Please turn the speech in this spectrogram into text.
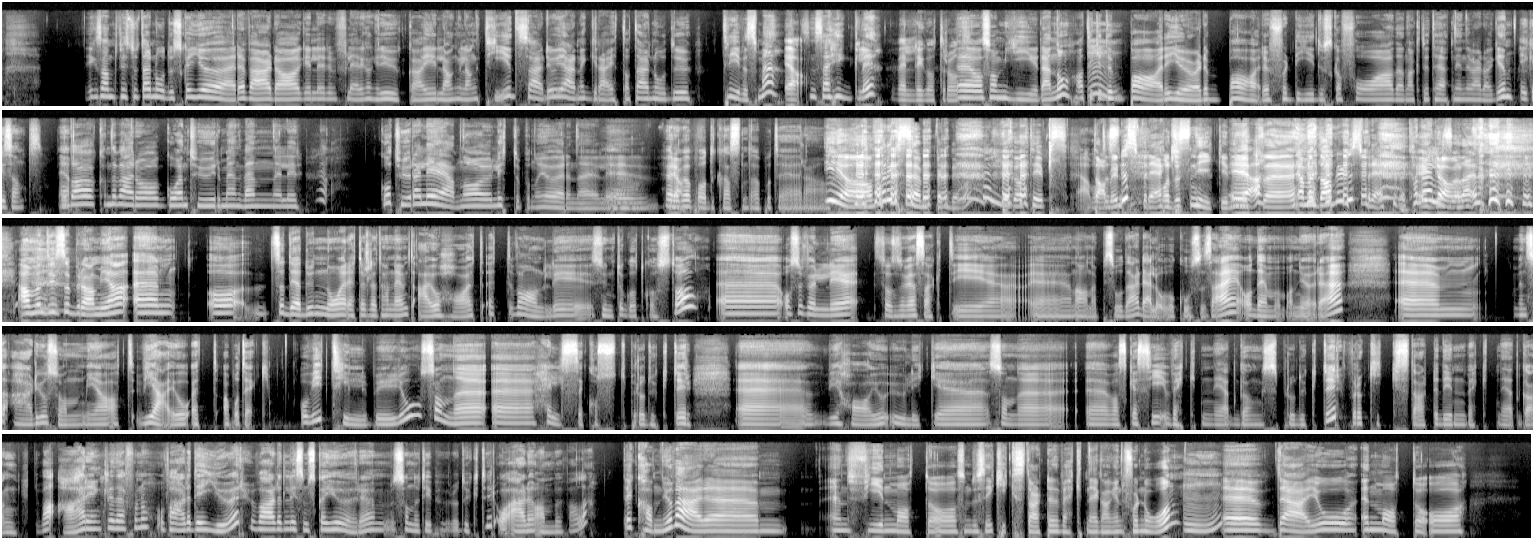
ikke sant? Hvis det er noe du skal gjøre hver dag eller flere ganger i uka i lang, lang tid, så er det jo gjerne greit at det er noe du trives med. Ja. Syns er hyggelig, Veldig godt råd. eh, og som gir deg noe. At ikke du Mm. bare gjør det bare fordi du skal få den aktiviteten inn i hverdagen. Ikke sant? Og da kan det være å gå en tur med en venn, eller Ja. gå tur alene og lytte på noe i ørene, eller Høre ja. på podkasten til Apotera. Ja, for eksempel. Det var et veldig godt tips. Ja, Da blir du sprek. Måtte snike inn Ja. litt. eh, Ja, men da blir du sprek. Det kan jeg love deg. Ja, men du, så bra, Mia. Um, og, så det du nå rett og slett har nevnt, er jo å ha et, et vanlig sunt og godt kosthold. Eh, og selvfølgelig, sånn som vi har sagt i eh, en annen episode her, det er lov å kose seg, og det må man gjøre. Eh, men så er det jo sånn, Mia, at vi er jo et apotek. Og vi tilbyr jo sånne eh, helsekostprodukter. Eh, vi har jo ulike sånne, eh, hva skal jeg si, vektnedgangsprodukter for å kickstarte din vektnedgang. Hva er egentlig det for noe, og hva er det det gjør? Hva er det det liksom skal gjøre med sånne typer produkter, og er det å anbefale? Det kan jo være um, en fin måte å som du sier, kickstarte vektnedgangen for noen. Eh, det er jo en måte å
